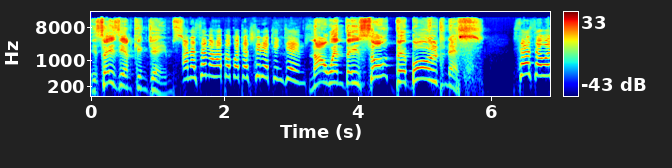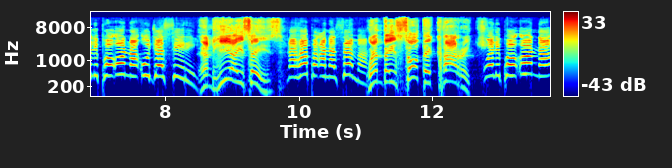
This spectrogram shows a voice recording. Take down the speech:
He says here in King James, anasema hapa kwa tafsiri ya king james Now when they saw the boldness, sasa walipoona ujasiri. And here he says, na hapa anasema when they saw the courage, walipoona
